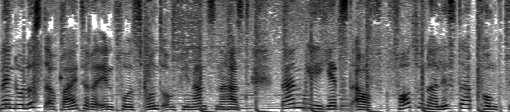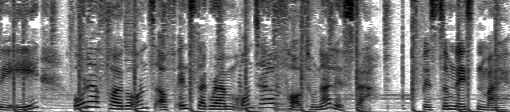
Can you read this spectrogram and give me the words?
Wenn du Lust auf weitere Infos rund um Finanzen hast, dann geh jetzt auf fortunalista.de oder folge uns auf Instagram unter Fortunalista. Bis zum nächsten Mal.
